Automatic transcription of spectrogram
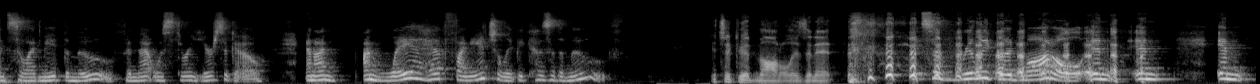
And so I made the move, and that was three years ago. And I'm I'm way ahead financially because of the move. It's a good model, isn't it? it's a really good model, and and and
